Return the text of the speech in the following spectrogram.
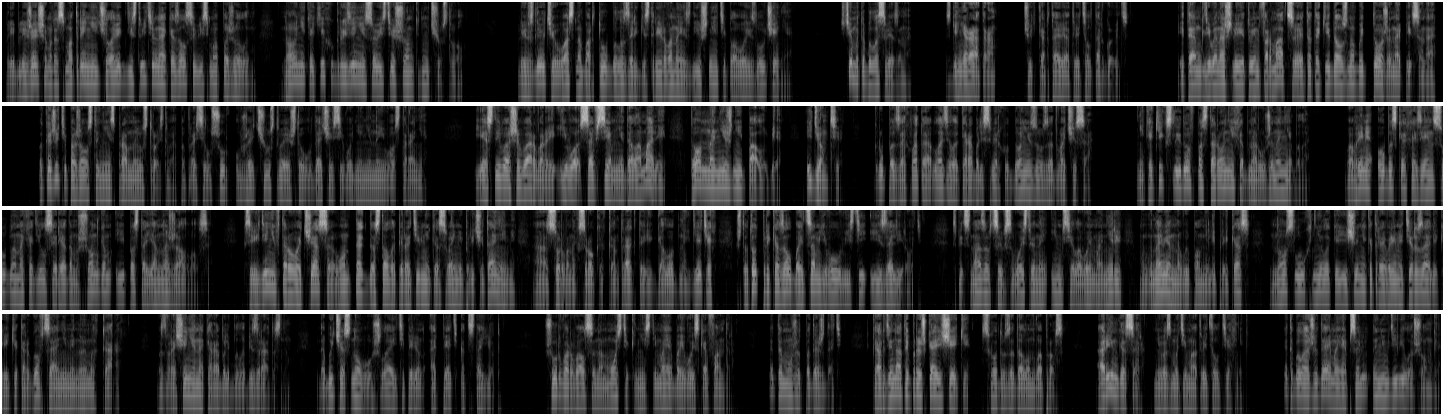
При ближайшем рассмотрении человек действительно оказался весьма пожилым, но никаких угрызений совести Шонг не чувствовал. При взлете у вас на борту было зарегистрировано излишнее тепловое излучение. С чем это было связано? С генератором, чуть картаве ответил торговец. И там, где вы нашли эту информацию, это таки должно быть тоже написано. «Покажите, пожалуйста, неисправное устройство», — попросил Шур, уже чувствуя, что удача сегодня не на его стороне. «Если ваши варвары его совсем не доломали, то он на нижней палубе. Идемте». Группа захвата облазила корабль сверху донизу за два часа. Никаких следов посторонних обнаружено не было. Во время обыска хозяин судна находился рядом с Шонгом и постоянно жаловался. К середине второго часа он так достал оперативника своими причитаниями о сорванных сроках контракта и голодных детях, что тот приказал бойцам его увести и изолировать. Спецназовцы в свойственной им силовой манере мгновенно выполнили приказ, но слух Нилока еще некоторое время терзали крики торговца о неминуемых карах. Возвращение на корабль было безрадостным. Добыча снова ушла, и теперь он опять отстает. Шур ворвался на мостик, не снимая боевой скафандр. Это может подождать. «Координаты прыжка ищейки», — сходу задал он вопрос. «Аринга, сэр», — невозмутимо ответил техник. Это было ожидаемо и абсолютно не удивило Шонга.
